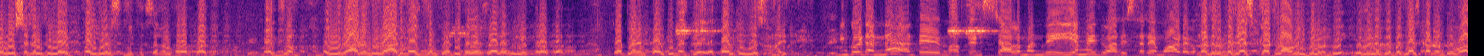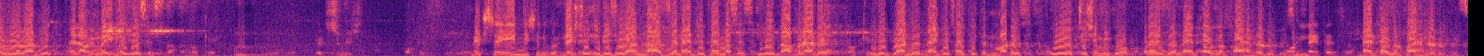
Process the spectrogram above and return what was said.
ఓన్లీ సగల్కి లైఫ్ ఫైవ్ ఇయర్స్ మీకు సగల్ ఖరాబ్ కాదు. మాక్సిమం అది రాడ్ ఉంది rod maximum twenty five years రాడే మీకు ఖరాబ్ కాదు. సో అట్లా నేను క్వాలిటీ క్వాలిటీ చేస్తున్నాయి. ఇది ఇంకోటి అన్న అంటే మా ఫ్రెండ్స్ చాలా మంది ఈఎంఐ ద్వారా ఇస్తారేమో అడగ నా దగ్గర బజాజ్ కార్డ్లో అవైలబుల్ ఉంది. ఎవరి దగ్గర బజాజ్ కార్డ్ ఉంటే వాళ్ళు కూడా రండి నేను ఇమేజ్ చేసేస్తాను ఓకే మ్మ్. నెక్స్ట్ మిషన్ నెక్స్ట్ ఈ మిషన్ నెక్స్ట్ ఇది చూడండి నాజియా నైన్టీ ఫైవ్ మసీన్స్ ఇది నా బ్రాండే. ఇది brand ninety five two ten models ఇది వచ్చేసి మీకు price nine thousand five hundred rupees nine thousand five hundred rupees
